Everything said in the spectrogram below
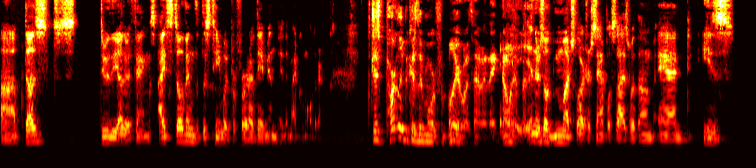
Uh, does do the other things. I still think that this team would prefer to have Damion Lee than Mychal Mulder. Just partly because they're more familiar with him and they know him. better. And there's a much larger sample size with him, and he's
